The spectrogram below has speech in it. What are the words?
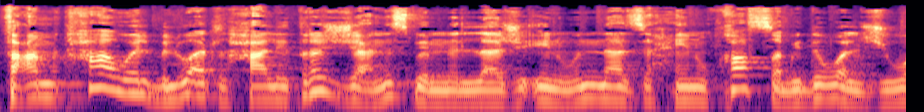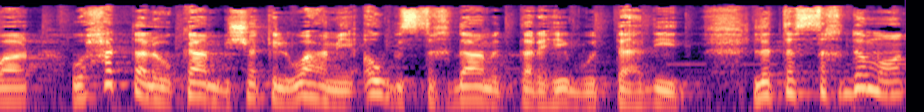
فعم تحاول بالوقت الحالي ترجع نسبة من اللاجئين والنازحين وخاصة بدول الجوار وحتى لو كان بشكل وهمي أو باستخدام الترهيب والتهديد. لتستخدمهم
